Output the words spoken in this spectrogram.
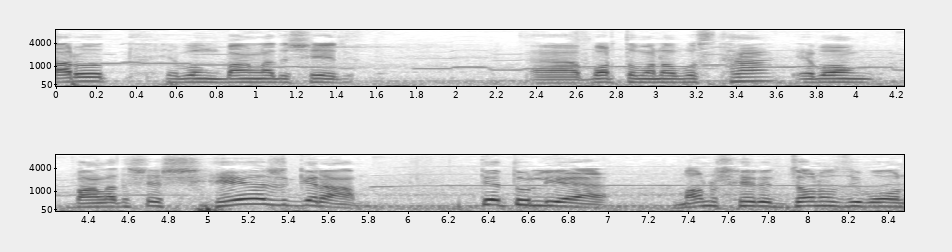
ভারত এবং বাংলাদেশের বর্তমান অবস্থা এবং বাংলাদেশের শেষ গ্রাম তেঁতুলিয়া মানুষের জনজীবন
